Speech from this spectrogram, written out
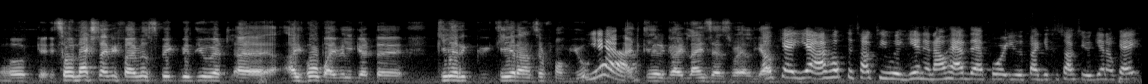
Okay, so next time if I will speak with you, at uh, I hope I will get a clear clear answer from you yeah. and clear guidelines as well. Yeah. Okay. Yeah. I hope to talk to you again, and I'll have that for you if I get to talk to you again. Okay.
